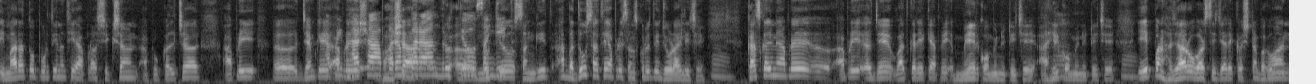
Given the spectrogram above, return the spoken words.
ઇમારતો પૂરતી નથી આપણા શિક્ષણ આપણું કલ્ચર આપણી જેમ કે આપણે ભાષા, નૃત્યો, સંગીત. આ બધું સાથે આપણી સંસ્કૃતિ જોડાયેલી છે. ખાસ કરીને આપણે આપણી જે વાત કરીએ કે આપણી મેર કોમ્યુનિટી છે આહિર કોમ્યુનિટી છે એ પણ હજારો વર્ષથી જ્યારે કૃષ્ણ ભગવાન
